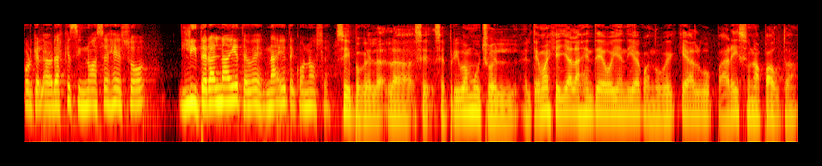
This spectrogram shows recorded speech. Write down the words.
Porque la verdad es que si no haces eso, literal nadie te ve, nadie te conoce. Sí, porque se, priva mucho. El, tema es que ya la gente hoy en día cuando ve que algo parece una pauta,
